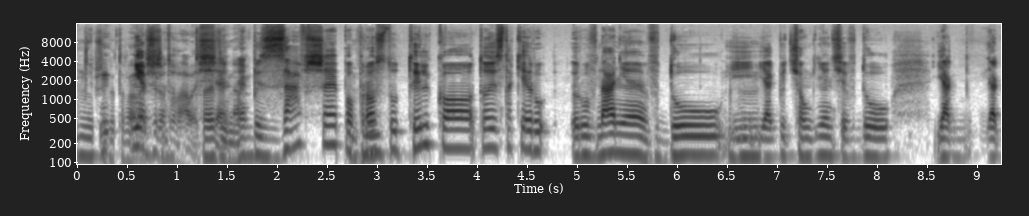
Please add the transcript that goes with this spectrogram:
Nie przygotowałeś nie się. przygotowałeś się. wina. Jakby zawsze po Mhm. prostu tylko to jest takie ró- równanie w dół Mhm. i jakby ciągnięcie w dół. Jak, jak,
